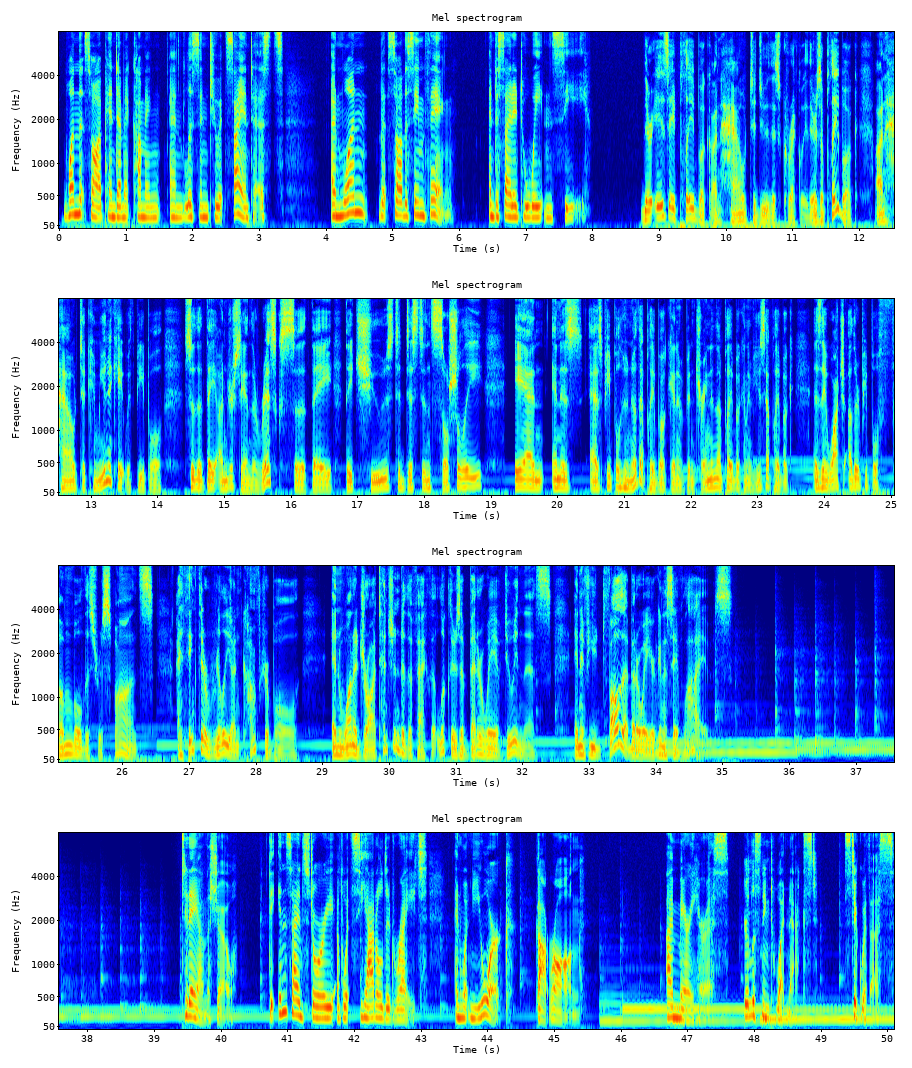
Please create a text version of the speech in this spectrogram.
one that saw a pandemic coming and listened to its scientists, and one that saw the same thing and decided to wait and see. There is a playbook on how to do this correctly. There's a playbook on how to communicate with people so that they understand the risks, so that they they choose to distance socially. And and as as people who know that playbook and have been trained in that playbook and have used that playbook, as they watch other people fumble this response, I think they're really uncomfortable and want to draw attention to the fact that, look, there's a better way of doing this. And if you follow that better way, you're going to save lives. Today on the show, the inside story of what Seattle did right and what New York got wrong. I'm Mary Harris. You're listening to What Next? Stick with us.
